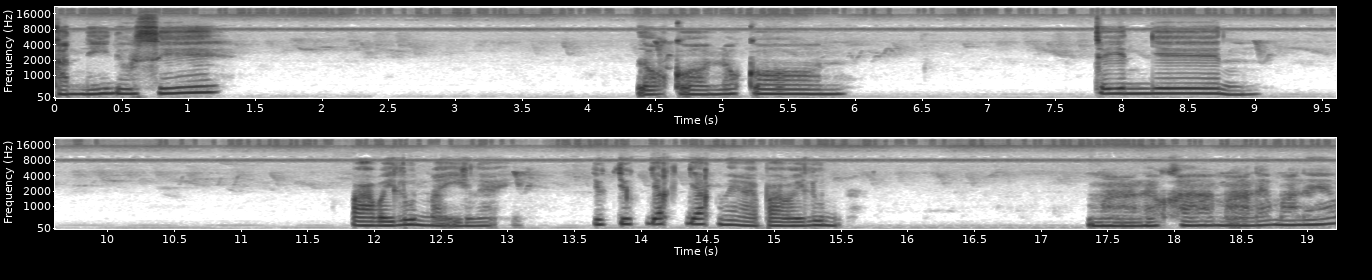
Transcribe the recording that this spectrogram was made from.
คันนี้ดูสิรอก่อนรอก่อนใจเย็นๆ ลาวัยรุ่นมาอีกแล้วยึกยึกยักยักเนี่ยปลาวัยรุ่น มาแล้วค่ะ มาแล้วมาแล้ว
